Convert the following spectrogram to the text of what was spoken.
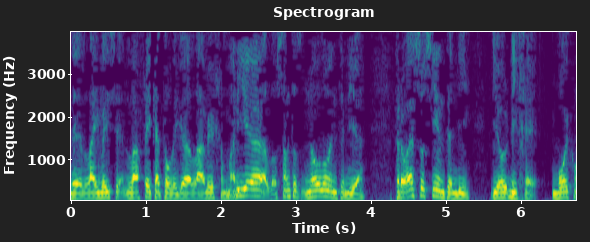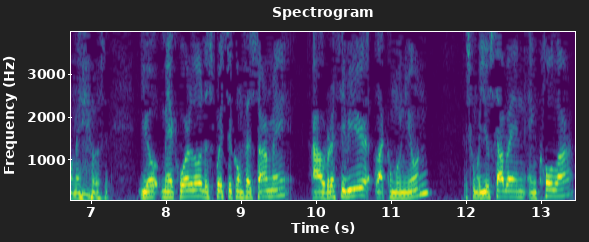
de, la iglesia, la fe católica, la Virgen María, los santos, no lo entendía. Pero eso sí entendí. Yo dije, voy con ellos. Yo me acuerdo después de confesarme, al recibir la comunión, es como yo estaba en, en cola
